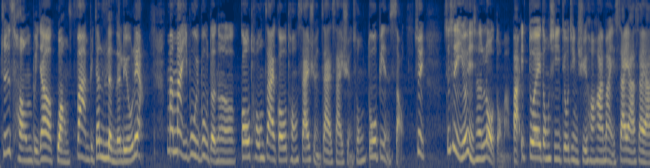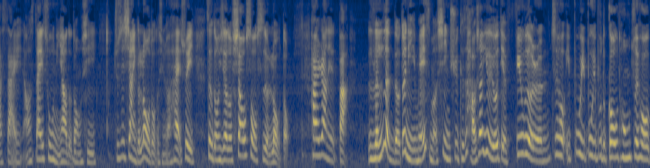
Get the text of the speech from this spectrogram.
就是从比较广泛、比较冷的流量，慢慢一步一步的呢沟通再沟通，筛选再筛选，从多变少，所以就是有点像是漏斗嘛，把一堆东西丢进去后，它帮你筛呀筛呀筛，然后筛出你要的东西，就是像一个漏斗的形状，它所以这个东西叫做销售式的漏斗，它会让你把。冷冷的，对你没什么兴趣，可是好像又有点 feel 的人，最后一步一步一步的沟通，最后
